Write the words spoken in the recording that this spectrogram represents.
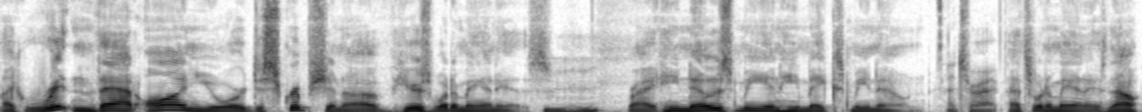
like written that on your description of here's what a man is. Mm-hmm. Right? He knows me and he makes me known. That's right. That's what a man is. Now,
